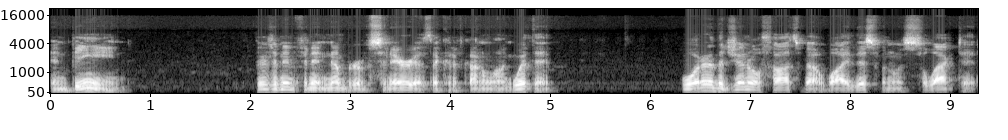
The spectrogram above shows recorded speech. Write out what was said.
and being, there's an infinite number of scenarios that could have gone along with it. What are the general thoughts about why this one was selected?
